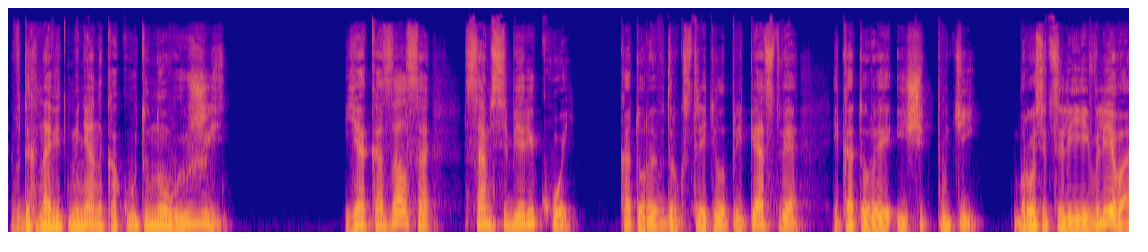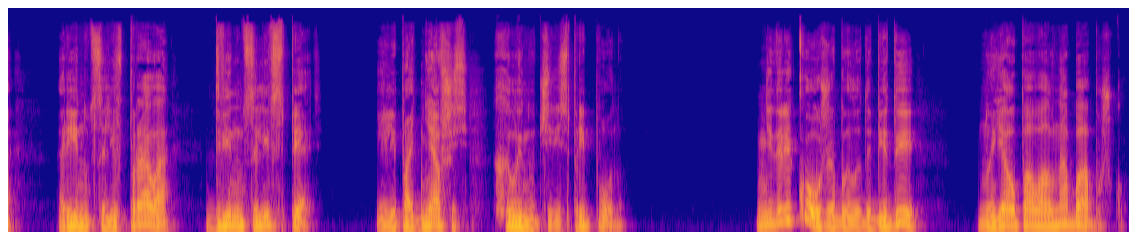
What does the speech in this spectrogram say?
вдохновит меня на какую-то новую жизнь. Я казался сам себе рекой, которая вдруг встретила препятствие и которая ищет пути. Бросится ли ей влево, ринуться ли вправо, двинуться ли вспять, или, поднявшись, хлынуть через препону. Недалеко уже было до беды, но я уповал на бабушку.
